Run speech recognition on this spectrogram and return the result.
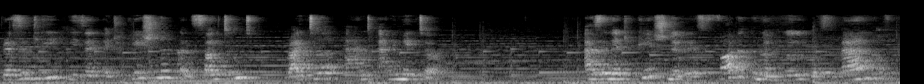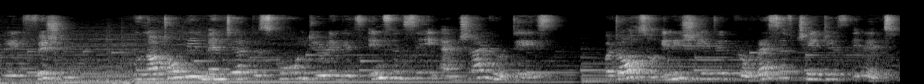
Presently, he is an educational consultant, writer and animator. As an educationalist, Father Kunnunkal was a man of great vision who not only mentored the school during its infancy and childhood days, but also initiated progressive changes in it.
